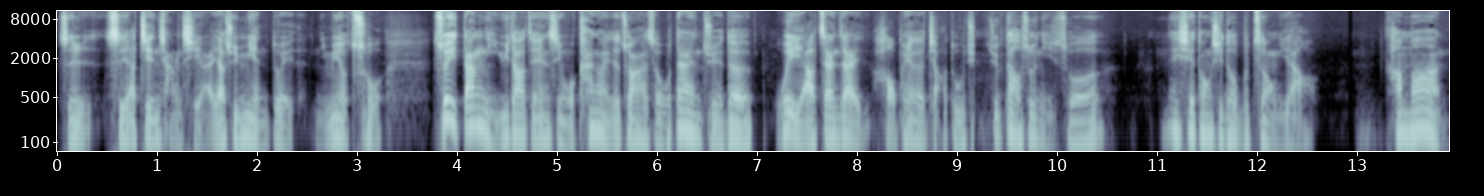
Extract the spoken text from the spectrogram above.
是是要坚强起来，要去面对的，你没有错。所以，当你遇到这件事情，我看到你的状态的时候，我当然觉得我也要站在好朋友的角度去去告诉你说，那些东西都不重要。Come on，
